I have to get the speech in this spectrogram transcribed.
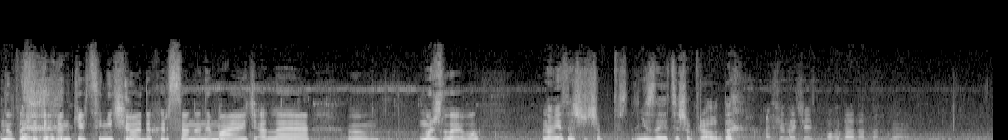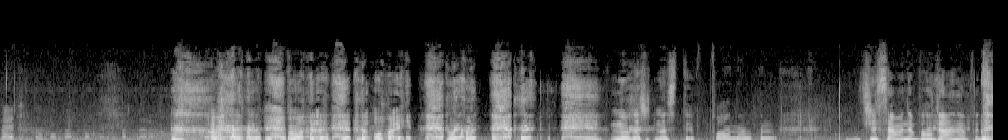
Ну, по суті, франківці нічого до Херсону не мають, але ем, можливо. Ну, мені здається, що, мені здається, що правда. Що на честь Богдана Бандери? Знаєте, хто Богдан Бандера? Ой. Ну, значить, на Степана. Чи саме на Богдана подає?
